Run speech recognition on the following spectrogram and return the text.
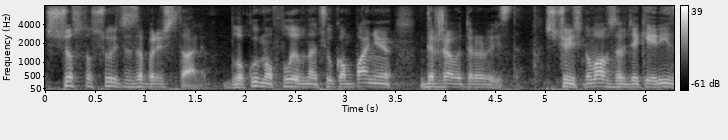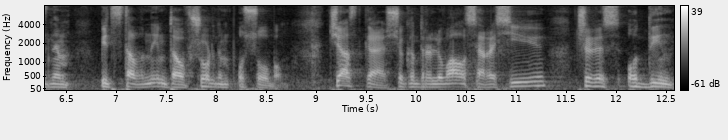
що стосується Запоріжсталі. Блокуємо вплив на цю компанію держави-терориста, що існував завдяки різним підставним та офшорним особам. Частка, що контролювалася Росією через один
